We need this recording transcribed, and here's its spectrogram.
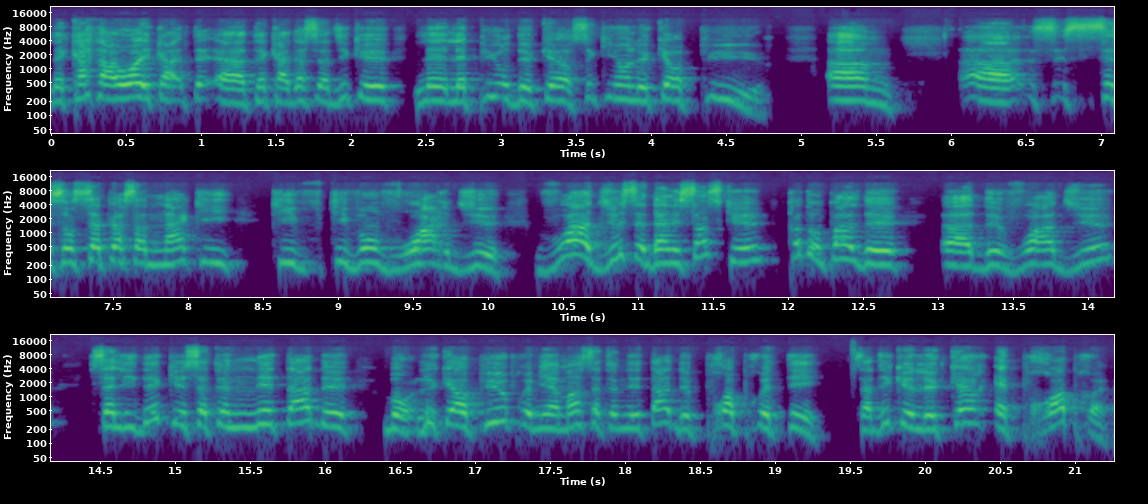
Les katharoi, te kadia, c'est-à-dire que les, les, purs de cœur, ceux qui ont le cœur pur. Um, uh, ce sont ces personnes-là qui, qui, vont voir Dieu. Voir Dieu, c'est dans le sens que quand on parle de, euh, de voir Dieu, c'est l'idée que c'est un état de... Bon, le cœur pur, premièrement, c'est un état de propreté. C'est-à-dire que le cœur est propre.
